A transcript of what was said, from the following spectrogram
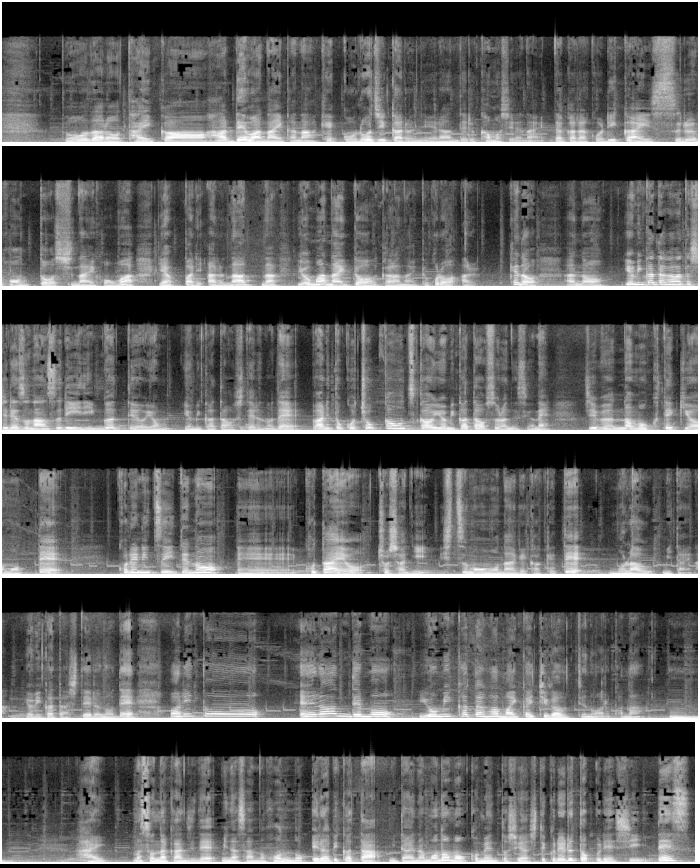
どうだろう体感派ではないかな。結構ロジカルに選んでるかもしれない。だからこう理解する本としない本はやっぱりあるなな読まないとわからないところはある。けどあの読み方が私レゾナンスリーディングっていう読み方をしてるので割とこう直感を使う読み方をするんですよね。自分の目的を持ってこれについての、えー、答えを著者に質問を投げかけてもらうみたいな読み方してるので割と選んでも読み方が毎回違うっていうのはあるかな。うん、はいまあ、そんな感じで皆さんの本の選び方みたいなものもコメントシェアしてくれると嬉しいです。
